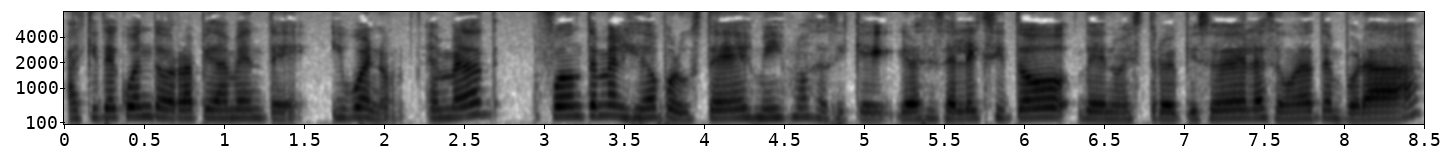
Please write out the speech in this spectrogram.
Aquí te cuento rápidamente. Y bueno, en verdad fue un tema elegido por ustedes mismos, así que gracias al éxito de nuestro episodio de la segunda temporada,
